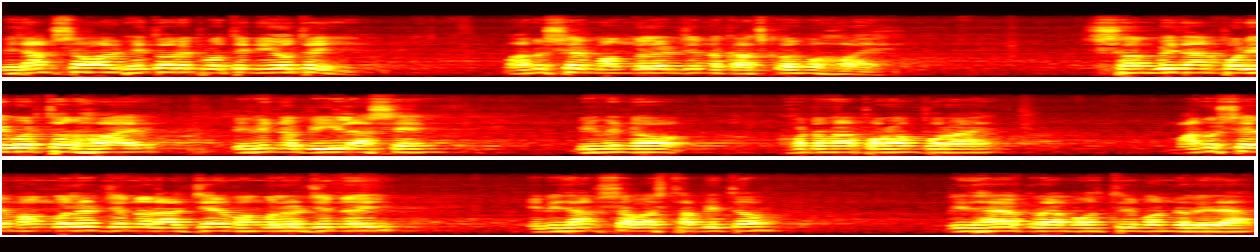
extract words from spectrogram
বিধানসভার ভেতরে প্রতিনিয়তই মানুষের মঙ্গলের জন্য কাজকর্ম হয়। সংবিধান পরিবর্তন হয়, বিভিন্ন বিল আসে, বিভিন্ন ঘটনা পরম্পরায়। মানুষের মঙ্গলের জন্য, রাজ্যের মঙ্গলের জন্যই এই বিধানসভা স্থাপিত। বিধায়করা, মন্ত্রিমণ্ডলীরা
